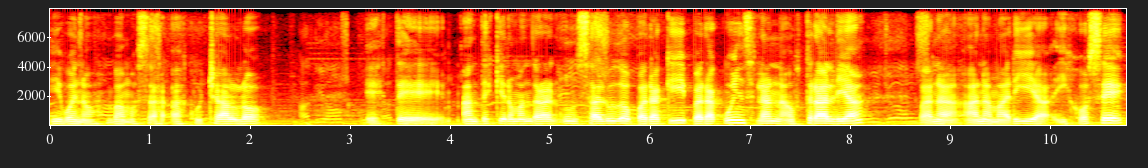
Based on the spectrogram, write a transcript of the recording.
Y bueno, vamos a, escucharlo. Este, antes quiero mandar un saludo para aquí, para Queensland, Australia, para Ana María y José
